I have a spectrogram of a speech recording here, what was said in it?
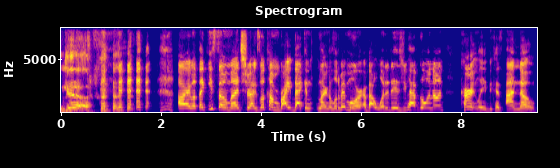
Yeah. All right. Well, thank you so much, Shrugs. We'll come right back and learn a little bit more about what it is you have going on currently because I know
